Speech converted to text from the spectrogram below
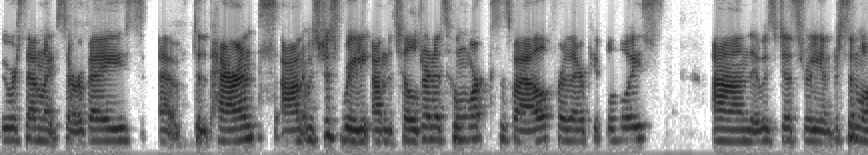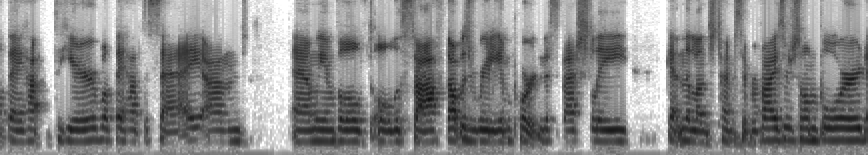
we were sending out surveys uh, to the parents, and it was just really and the children as homeworks as well for their pupil voice, and it was just really interesting what they had to hear, what they had to say, and and um, we involved all the staff. That was really important, especially getting the lunchtime supervisors on board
